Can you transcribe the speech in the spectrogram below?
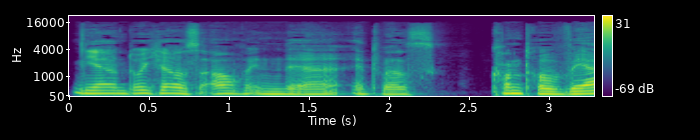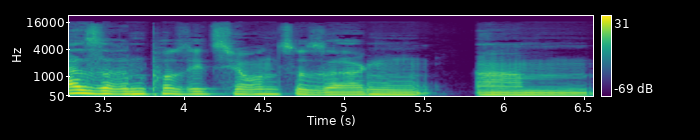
ja durchaus auch in der etwas kontroverseren Position zu sagen, ähm,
